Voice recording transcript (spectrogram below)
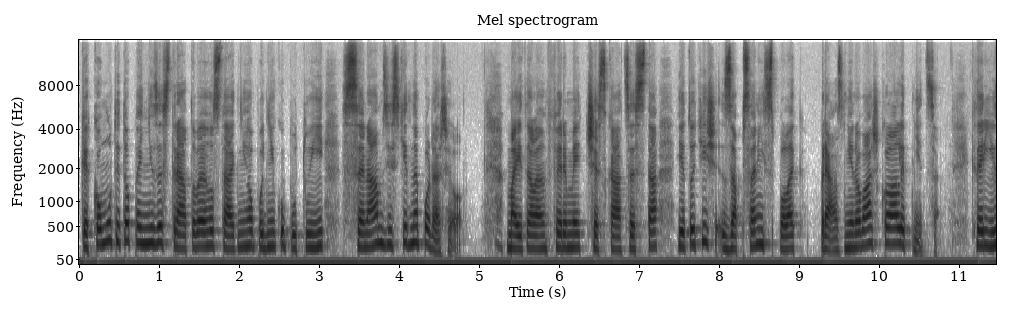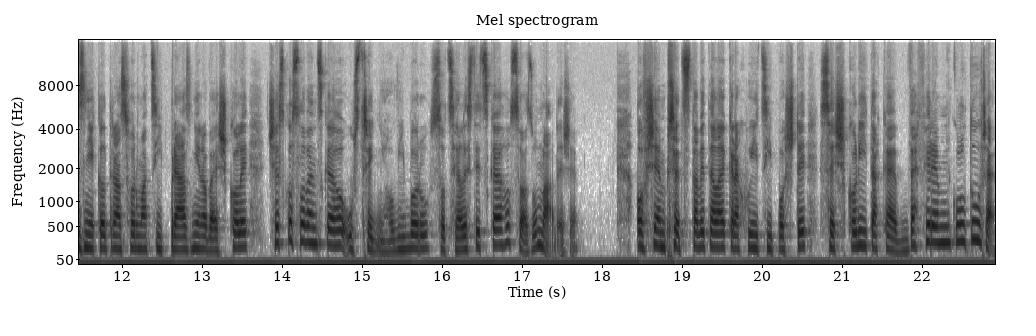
Ke komu tyto peníze ztrátového státního podniku putují, se nám zjistit nepodařilo. Majitelem firmy Česká cesta je totiž zapsaný spolek Prázdninová škola Lipnice, který vznikl transformací prázdninové školy Československého ústředního výboru Socialistického svazu mládeže. Ovšem představitelé krachující pošty se školí také ve firemní kultuře.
